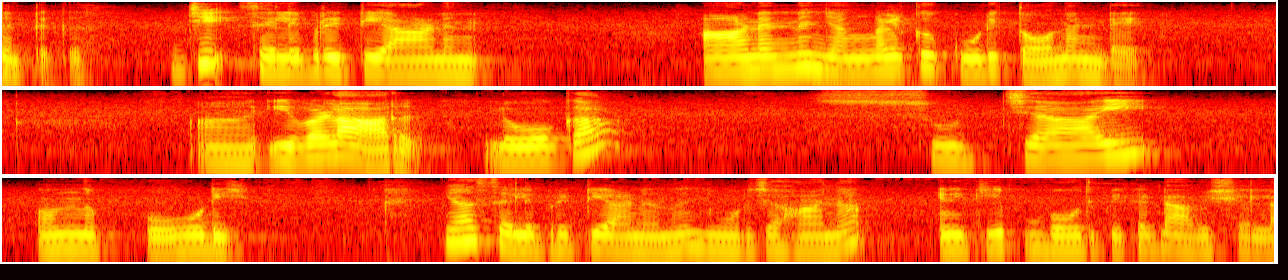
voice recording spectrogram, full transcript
നെട്ടുക്ക്. ജി സെലിബ്രിറ്റി ആണ് ആണെന്ന് ഞങ്ങൾക്ക് കൂടി തോന്നണ്ടേ? ഇവളാറ്. ലോക സുജായി ഒന്ന് പോടി. ഞാൻ സെലിബ്രിറ്റി ആണെന്ന് നൂർജഹാന എനിക്ക് ബോധിപ്പിക്കേണ്ട ആവശ്യമില്ല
